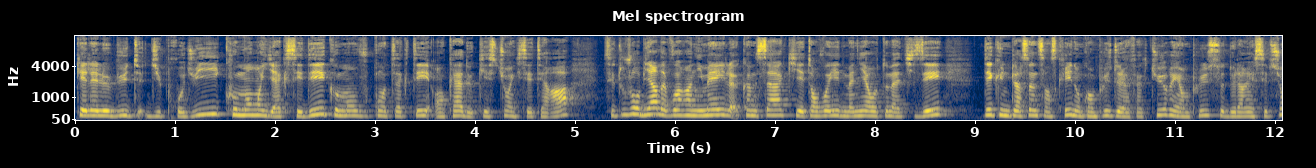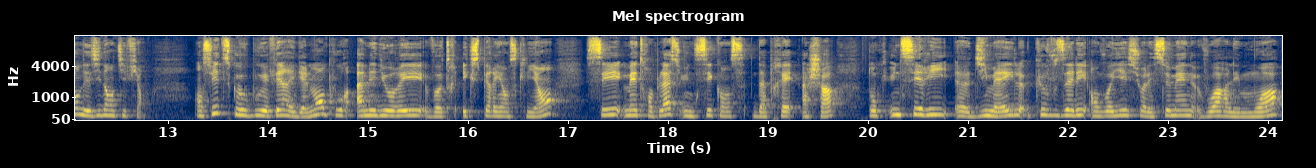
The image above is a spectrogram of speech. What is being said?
quel est le but du produit, comment y accéder, comment vous contacter en cas de questions, etc. C'est toujours bien d'avoir un email comme ça qui est envoyé de manière automatisée dès qu'une personne s'inscrit, donc en plus de la facture et en plus de la réception des identifiants. Ensuite, ce que vous pouvez faire également pour améliorer votre expérience client, c'est mettre en place une séquence d'après achat. Donc une série euh, d'emails que vous allez envoyer sur les semaines, voire les mois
